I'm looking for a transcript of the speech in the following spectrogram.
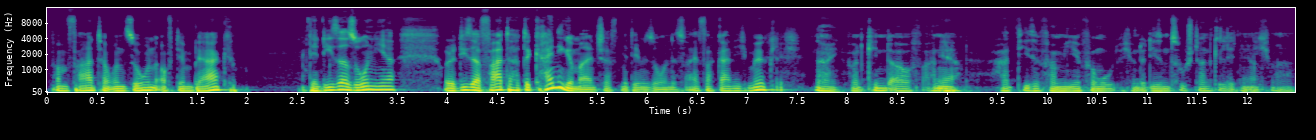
vom Vater und Sohn auf dem Berg. Denn dieser Sohn hier oder dieser Vater hatte keine Gemeinschaft mit dem Sohn. Das war einfach gar nicht möglich. Nein, von Kind auf an ja. hat diese Familie vermutlich unter diesem Zustand gelitten, ja. nicht wahr?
